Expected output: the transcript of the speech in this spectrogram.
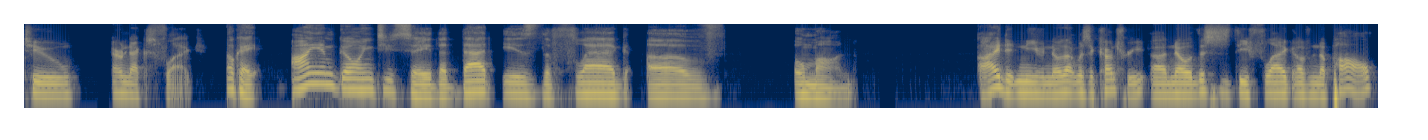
to our next flag. Okay, I am going to say that that is the flag of Oman. I didn't even know that was a country. Uh, no, this is the flag of Nepal.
